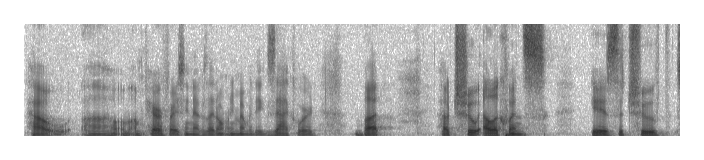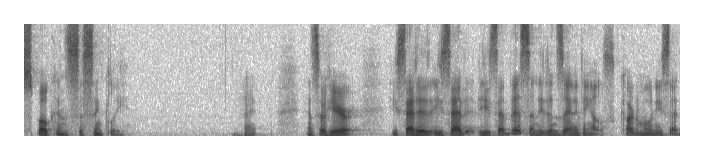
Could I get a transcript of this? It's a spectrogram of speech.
how, uh, I'm paraphrasing now because I don't remember the exact word, but how true eloquence is the truth spoken succinctly. Right? And so here, he said, his, he said, he said this and he didn't say anything else. Kardama Muni said,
